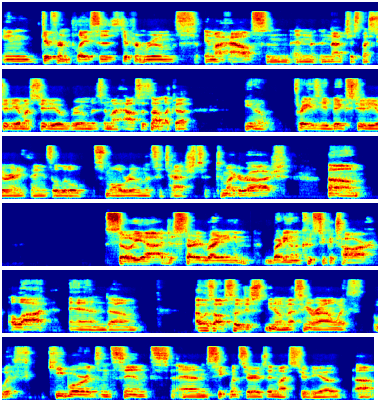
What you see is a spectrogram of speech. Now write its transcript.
in different places different rooms in my house and, and and not just my studio. My studio room is in my house. It's not like a you know crazy big studio or anything. It's a little small room that's attached to my garage. Um so yeah i just started writing and writing on acoustic guitar a lot. And um i was also just you know messing around with with keyboards and synths and sequencers in my studio. Uh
